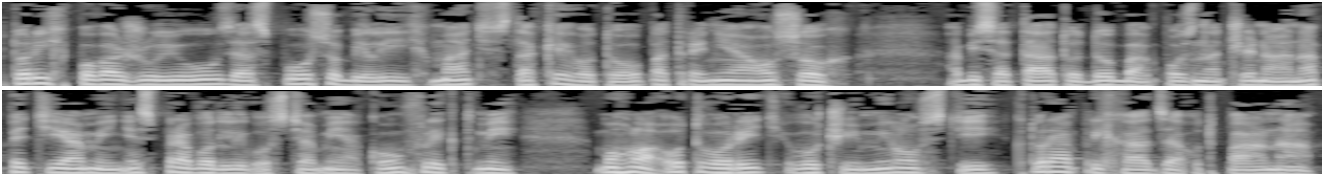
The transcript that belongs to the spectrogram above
ktorých považujú za spôsobilých mať z takéhoto opatrenia osoch, aby sa táto doba poznačená napätiami, nespravodlivosťami a konfliktmi mohla otvoriť voči milosti, ktorá prichádza od pána.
